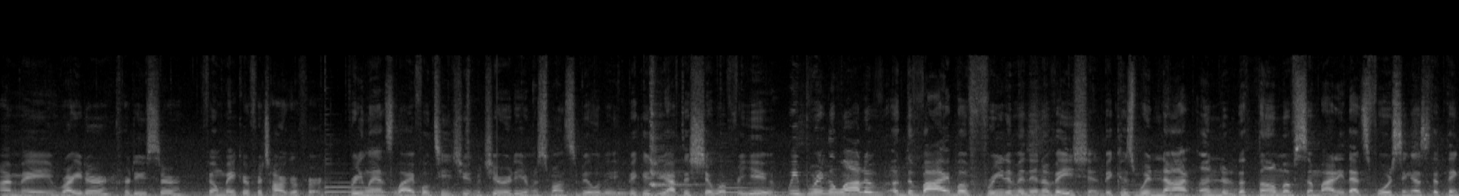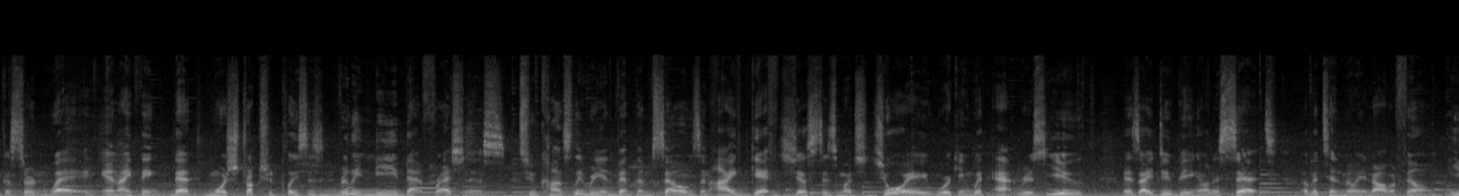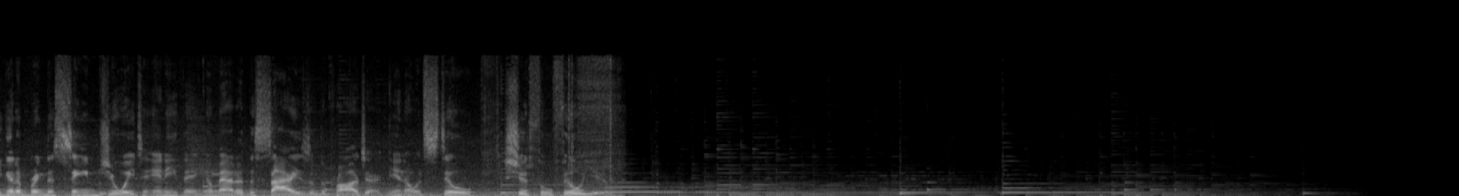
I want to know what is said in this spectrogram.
I'm a writer, producer, filmmaker, photographer. Freelance life will teach you maturity and responsibility because you have to show up for you. We bring a lot of uh, the vibe of freedom and innovation because we're not under the thumb of somebody that's forcing us to think a certain way. And I think that more structured places really need that freshness to constantly reinvent themselves. And I get just as much joy working with at-risk youth as I do being on a set of a $10 million film. You're gonna bring the same joy to anything, no matter the size of the project. You know, it still should fulfill you.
